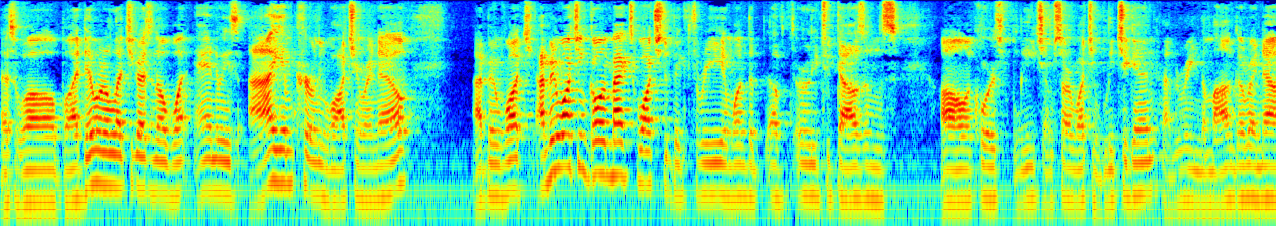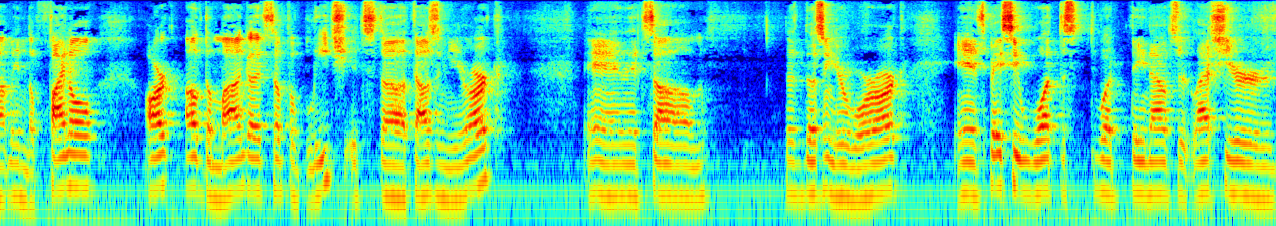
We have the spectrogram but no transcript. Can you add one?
as well. But I did want to let you guys know what animes I am currently watching right now. I've been watch. I've been watching, going back to watch the big three and one of the, of early two thousands. Uh, of course, Bleach. I'm starting watching Bleach again. I've been reading the manga right now. I'm in the final arc of the manga itself of Bleach. It's the thousand year arc, and it's um the thousand year war arc, and it's basically what the what they announced last year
